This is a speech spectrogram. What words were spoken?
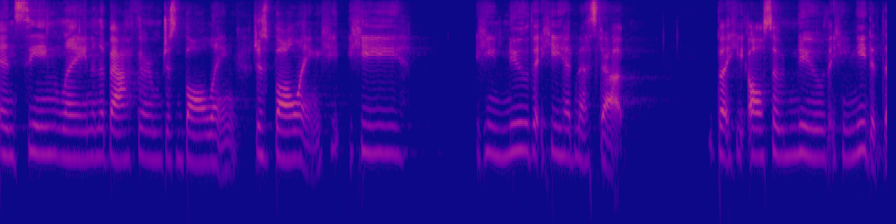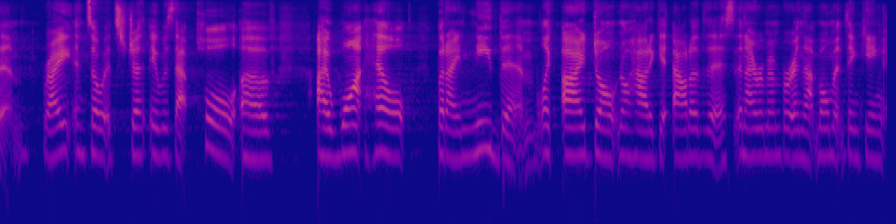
and seeing Lane in the bathroom just bawling, just bawling. He he, he knew that he had messed up but he also knew that he needed them, right? And so it's just, it was that pull of, I want help, but I need them. Like, I don't know how to get out of this. And I remember in that moment thinking,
